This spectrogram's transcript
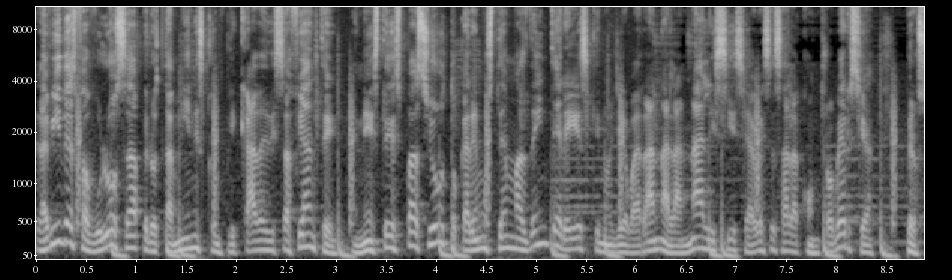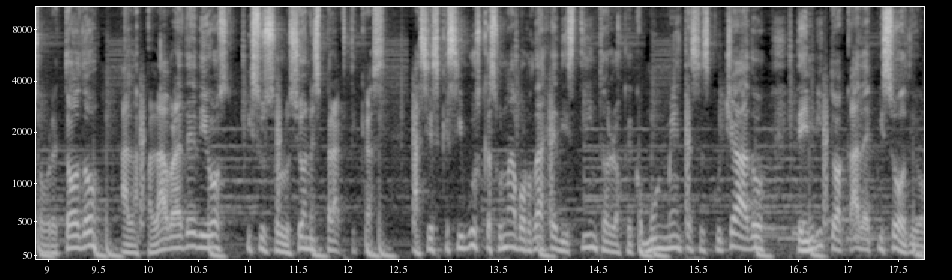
La vida es fabulosa, pero también es complicada y desafiante. En este espacio tocaremos temas de interés que nos llevarán al análisis y a veces a la controversia, pero sobre todo a la palabra de Dios y sus soluciones prácticas. Así es que si buscas un abordaje distinto a lo que comúnmente has escuchado, te invito a cada episodio.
